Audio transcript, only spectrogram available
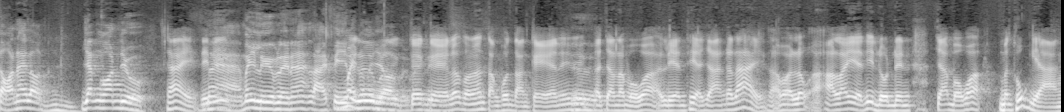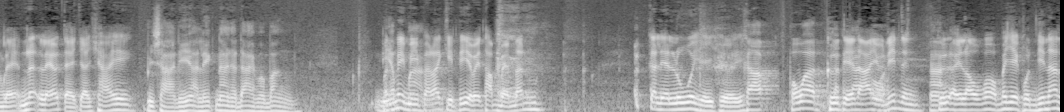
สอนให้หรอกยังงอนอยู่ใช่ทีแม่นี้ไม่ลืมเลยนะ หลายปีไม่แล้วลืมก็เลยอมยแก่ๆแล้วตอนนั้นต่างคนต่างแก่นี่เออออาจารย์นำบอกว่าเรียนที่อาจารย์ก็ได้ถามว่าแล้วอะไรอะที่โดดเด่นอาจารย์บอกว่ามันทุกอย่างเลยแล้วแต่จะใช้วิชานี้อาเล็กน่าจะได้มาบ้างมันไม่มีเยบกภารกิจที่จะไปทำแบบนั้น ก็เรียนรู้เฉยๆ ครับ เพราะว่าคือเสียดายอยู่นิดนึง ฮะคือไอเราก็ไม่ใช่คนที่นั่น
